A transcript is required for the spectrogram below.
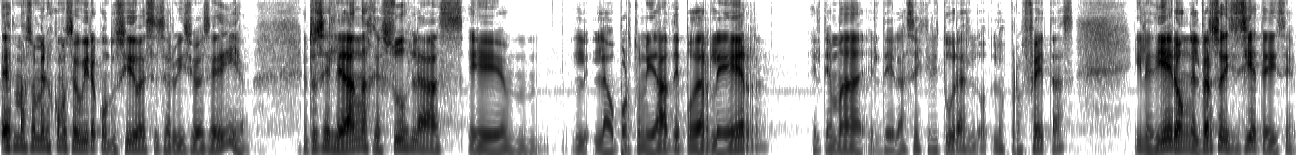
es más o menos como se hubiera conducido ese servicio ese día. Entonces le dan a Jesús las, em, la oportunidad de poder leer el tema de las escrituras, los profetas, y le dieron, el verso 17 dice,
